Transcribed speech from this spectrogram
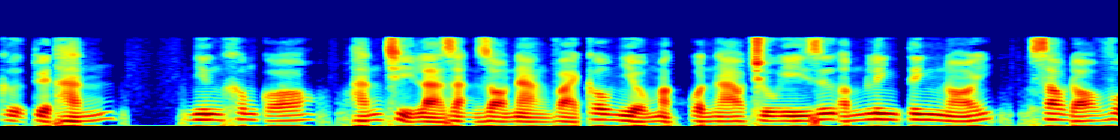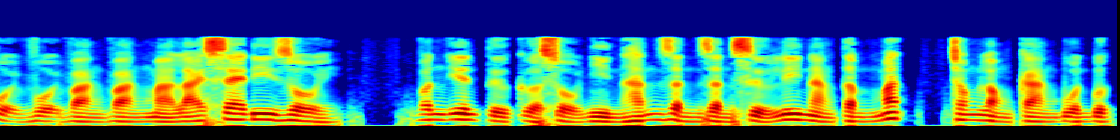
Cự tuyệt hắn, nhưng không có, hắn chỉ là dặn dò nàng vài câu nhiều mặc quần áo chú ý giữ ấm linh tinh nói, sau đó vội vội vàng vàng mà lái xe đi rồi. Vân Yên từ cửa sổ nhìn hắn dần dần xử ly nàng tầm mắt, trong lòng càng buồn bực.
